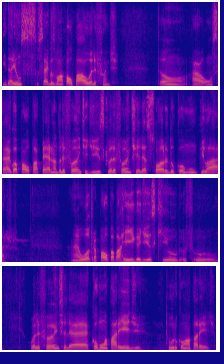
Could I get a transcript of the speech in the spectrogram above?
E daí uns, os cegos vão apalpar o elefante. Então, ah, um cego apalpa a perna do elefante e diz que o elefante ele é sólido como um pilar. É, o outro apalpa a barriga e diz que o, o, o elefante ele é como uma parede, duro como uma parede.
